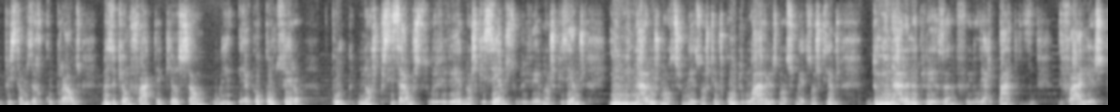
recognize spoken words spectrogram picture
e por isso estamos a recuperá-los, mas o que é um facto é que eles são, é que aconteceram porque nós precisamos sobreviver, nós quisemos sobreviver, nós quisemos eliminar os nossos medos, nós queremos controlar os nossos medos, nós quisemos dominar a natureza, foi aliás parte de, de várias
